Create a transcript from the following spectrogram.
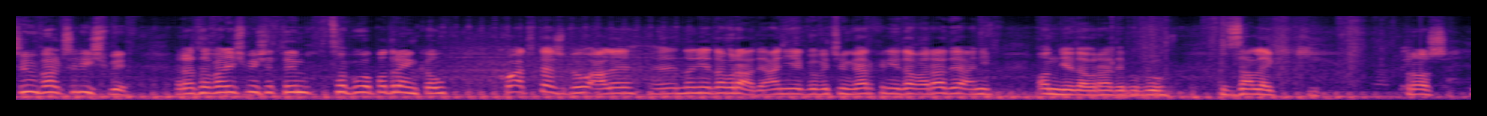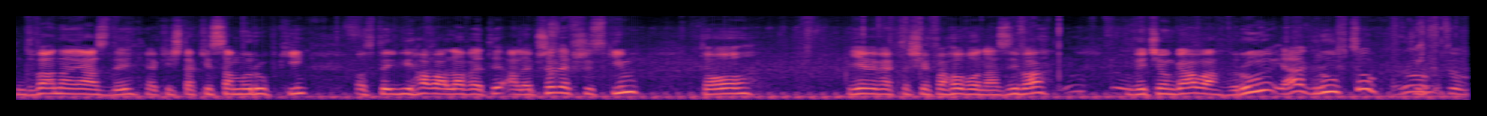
czym walczyliśmy. Ratowaliśmy się tym, co było pod ręką. Kład też był, ale e, no nie dał rady. Ani jego wyciągarka nie dała rady, ani on nie dał rady, bo był za lekki. Proszę, dwa najazdy, jakieś takie samoróbki od tej Michała Lawety, ale przede wszystkim to nie wiem jak to się fachowo nazywa. Wyciągała ru, jak? Rówców? Rówców.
